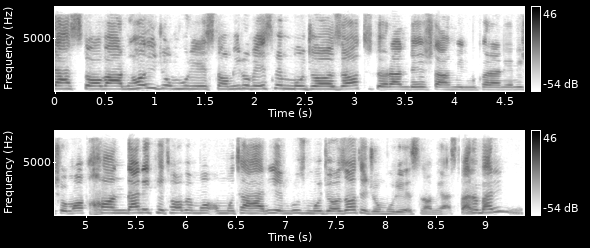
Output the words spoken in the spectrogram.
دستاوردهای جمهوری اسلامی رو به اسم مجازات دارن بهش تحمیل می‌کنن. یعنی شما خواندن کتاب متحری امروز مجازات جمهوری اسلامی هست. بنابراین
